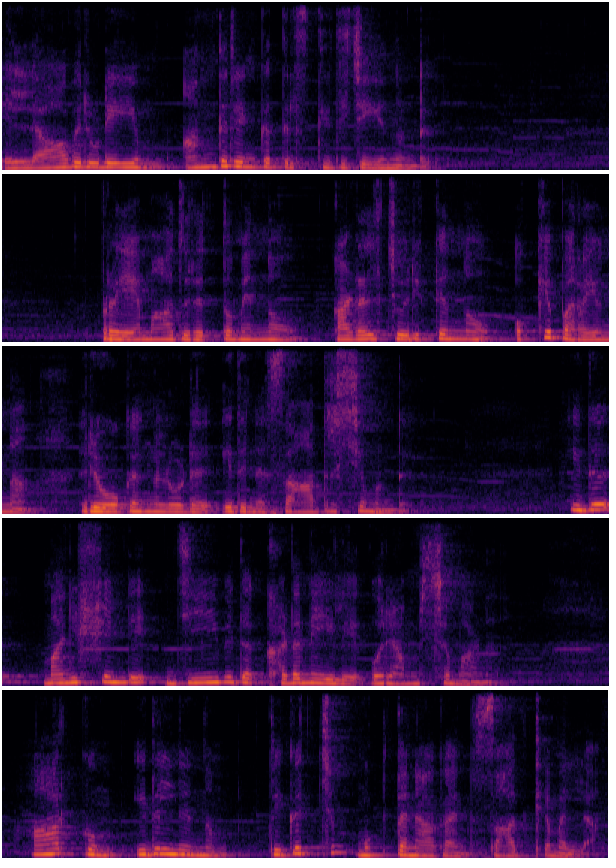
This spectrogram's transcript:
എല്ലാവരുടെയും അന്തരംഗത്തിൽ സ്ഥിതി ചെയ്യുന്നുണ്ട്. പ്രേമാതുരത്വമെന്നോ കടൽ ചൊരിക്കെന്നോ ഒക്കെ പറയുന്ന രോഗങ്ങളോട് ഇതിന് സാദൃശ്യമുണ്ട്. ഇത് മനുഷ്യന്റെ ജീവിതഘടനയിലെ ഒരംശമാണ്. ആർക്കും ഇതിൽ നിന്നും തികച്ചും മുക്തനാകാൻ സാധ്യമല്ല.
